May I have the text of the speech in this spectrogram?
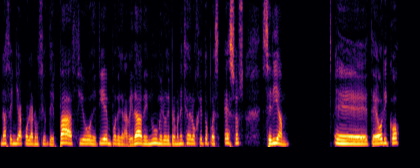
nacen ya con la noción de espacio, de tiempo, de gravedad, de número, de permanencia del objeto, pues esos serían eh, teóricos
